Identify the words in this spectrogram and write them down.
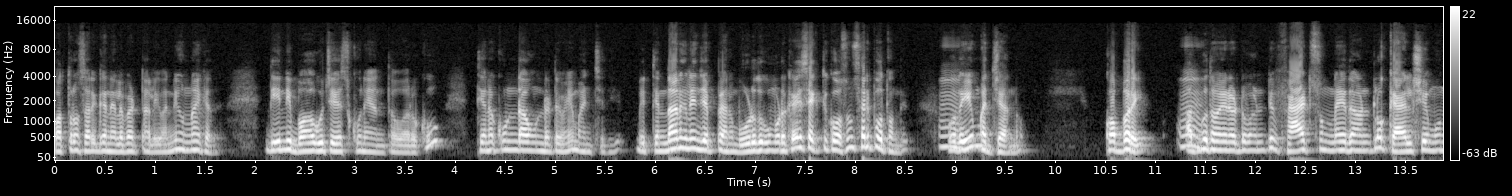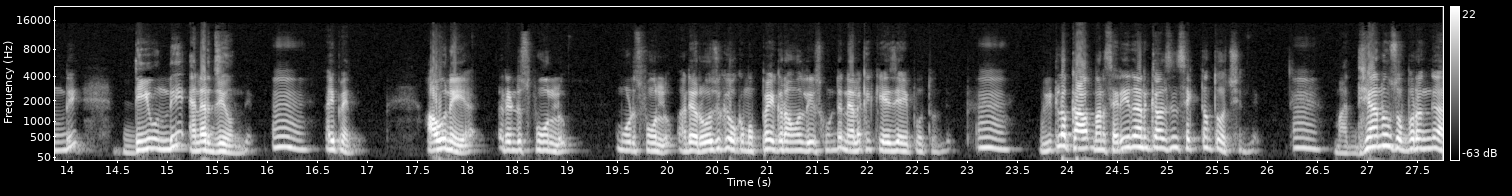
పత్రం సరిగ్గా నిలబెట్టాలి. ఇవన్నీ ఉన్నాయి కదా. దీన్ని బాగు చేసుకునేంత వరకు తినకుండా ఉండటమే మంచిది. మీరు తినడానికి నేను చెప్పాను బూడిద గుమ్మడికాయ శక్తి కోసం సరిపోతుంది. ఉదయం మధ్యాహ్నం. కొబ్బరి అద్భుతమైనటువంటి ఫ్యాట్స్ ఉన్నాయి దాంట్లో కాల్షియం ఉంది డి ఉంది ఎనర్జీ ఉంది. అయిపోయింది. ఆవు నెయ్యి రెండు స్పూన్లు మూడు స్పూన్లు. అంటే రోజుకి ఒక ముప్పై గ్రాములు తీసుకుంటే నెలకి కేజీ అయిపోతుంది. వీటిలో కా మన శరీరానికి కావాల్సిన శక్తి అంతా వచ్చింది మధ్యాహ్నం శుభ్రంగా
